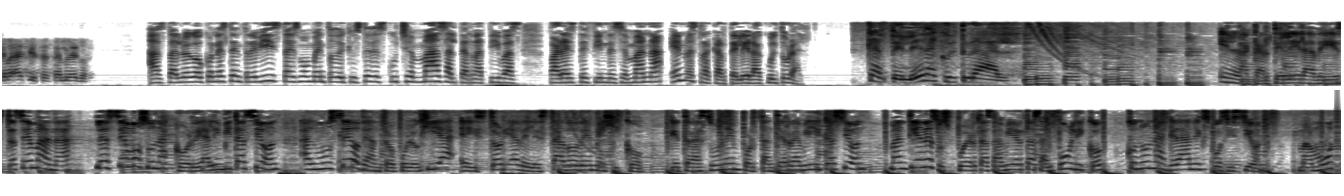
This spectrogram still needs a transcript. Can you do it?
Gracias, hasta luego. Hasta luego con esta entrevista. Es momento de que usted escuche más alternativas para este fin de semana en nuestra cartelera cultural. Cartelera cultural. En la cartelera de esta semana, le hacemos una cordial invitación al Museo de Antropología e Historia del Estado de México, que tras una importante rehabilitación, mantiene sus puertas abiertas al público con una gran exposición, Mamut,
